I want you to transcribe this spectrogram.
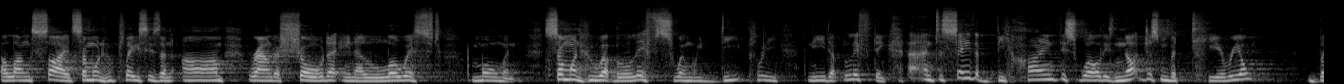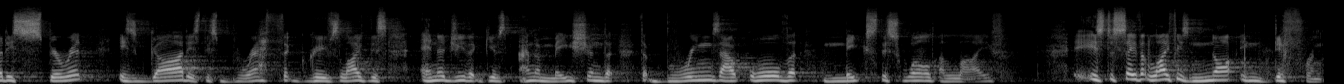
alongside, someone who places an arm around a shoulder in a lowest moment, someone who uplifts when we deeply need uplifting. And to say that behind this world is not just material, but is spirit is God, is this breath that gives life, this energy that gives animation, that, that brings out all that makes this world alive, is to say that life is not indifferent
